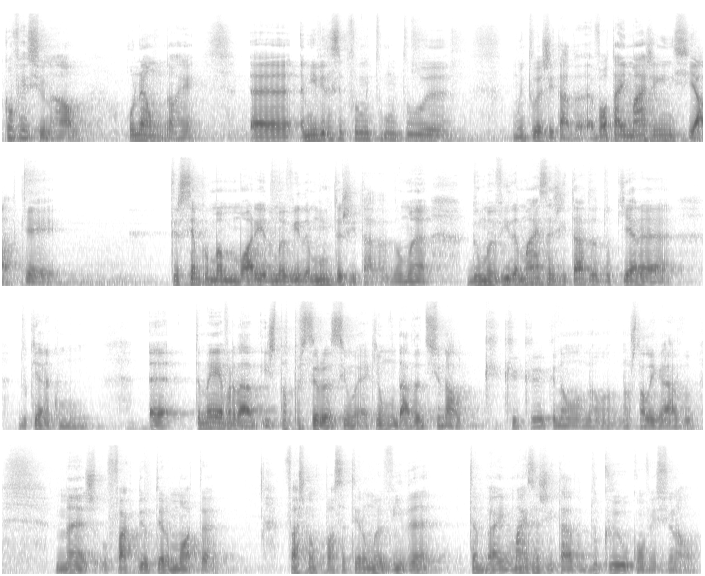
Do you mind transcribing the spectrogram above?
convencional ou não, não é? Uh, a minha vida sempre foi muito, muito, uh, muito agitada. Volta à imagem inicial, que é ter sempre uma memória de uma vida muito agitada, de uma, de uma vida mais agitada do que era, do que era comum. Uh, também é verdade, isto pode parecer assim, aqui um dado adicional que, que, que não, não, não, está ligado, mas o facto de eu ter mota faz com que possa ter uma vida também mais agitada do que o convencional.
